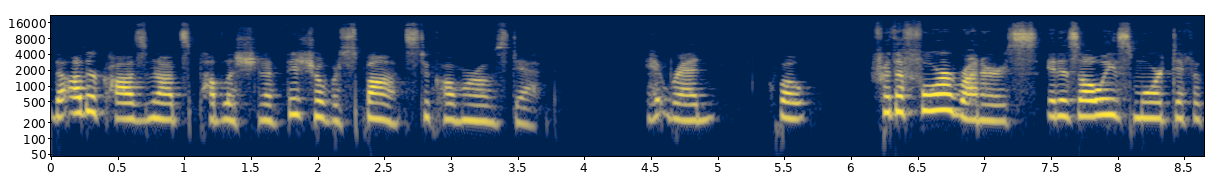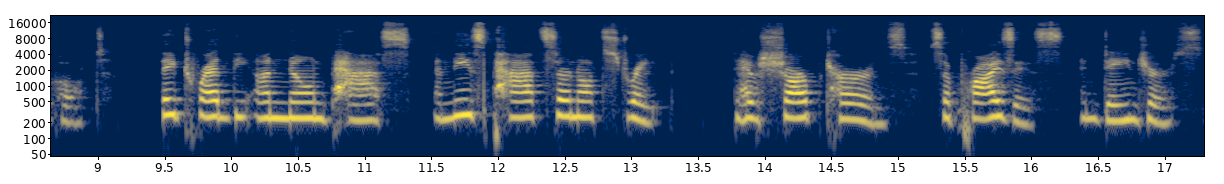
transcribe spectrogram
the other cosmonauts published an official response to Komarov's death. It read, quote, For the forerunners, it is always more difficult. They tread the unknown paths, and these paths are not straight. They have sharp turns, surprises, and dangers.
